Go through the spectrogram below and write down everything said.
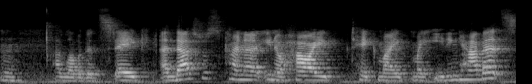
Mm I love a good steak. And that's just kind of, you know, how I take my, my eating habits.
